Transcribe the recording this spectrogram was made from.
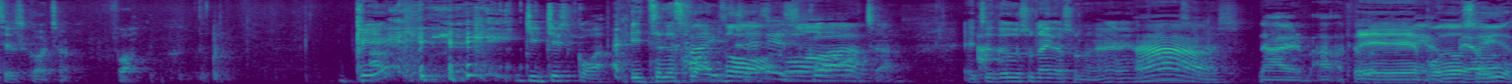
Ba, itxelezko atxa. Fua. Ke? Txitxeskoa. Itxelezkoa Ah, atzo. itxelezkoa. Atxa. Etxete duzu nahi dazuna, eh? Ah, nah, a ver. Eh, Venga, ¿puedo pero seguir?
